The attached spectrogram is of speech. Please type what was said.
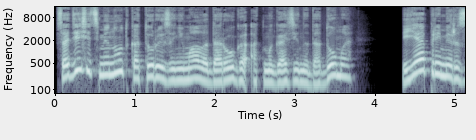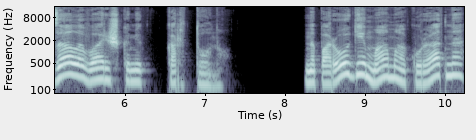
За десять минут, которые занимала дорога от магазина до дома, я примерзала варежками к картону. На пороге мама аккуратно,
